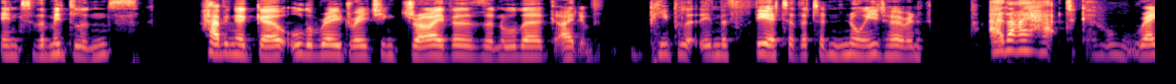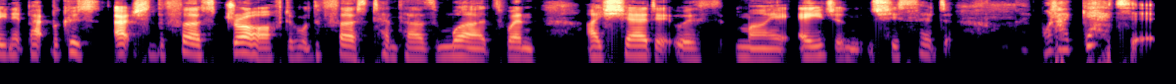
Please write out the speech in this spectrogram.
into the Midlands having a go at all the road raging drivers and all the kind of people in the theatre that annoyed her and and I had to go rein it back because actually the first draft and the first 10,000 words when I shared it with my agent she said well I get it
